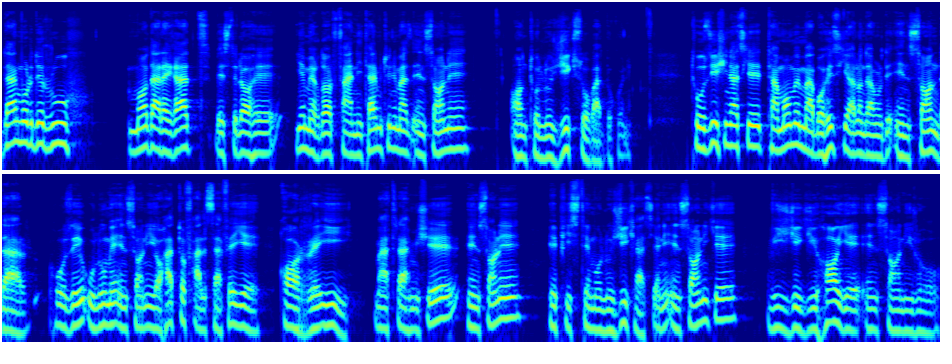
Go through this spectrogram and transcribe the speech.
در مورد روح ما در حقیقت به اصطلاح یه مقدار فنیتر می‌تونیم از انسان آنتولوژیک صحبت بکنیم. توضیحش این است که تمام مباحثی که الان در مورد انسان در حوزه علوم انسانی یا حتی فلسفه قاره‌ای مطرح میشه انسان اپیستمولوژیک هست یعنی انسانی که ویژگی های انسانی رو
